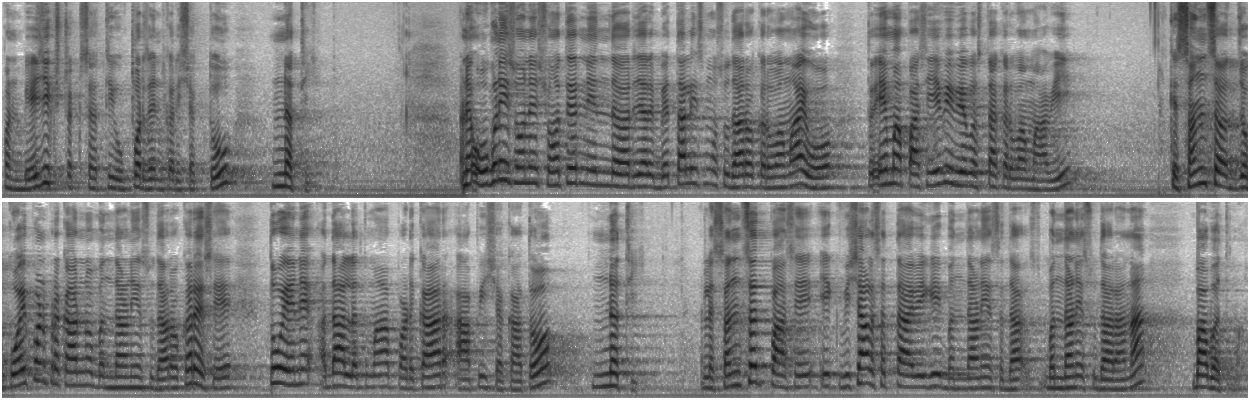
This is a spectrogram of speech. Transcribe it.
પણ બેઝિક સ્ટ્રક્ચરથી ઉપર જઈને કરી શકતું નથી. અને ઓગણીસો ને છોતેરની અંદર જ્યારે બેતાલીસમો સુધારો કરવામાં આવ્યો, તો એમાં પાછી એવી વ્યવસ્થા કરવામાં આવી કે સંસદ જો કોઈ પણ પ્રકારનો બંધારણીય સુધારો કરે છે, તો એને અદાલતમાં પડકાર આપી શકાતો નથી. એટલે સંસદ પાસે એક વિશાળ સત્તા આવી ગઈ બંધારણીય બંધારણીય સુધારાના બાબતમાં.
